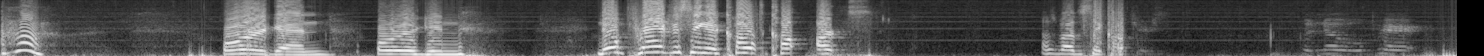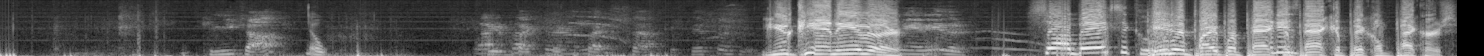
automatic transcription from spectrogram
Huh. Oregon, Oregon. No practicing occult cult arts. I was about to say cultures, but no par- Can you talk? Nope. You can't either. can't either. So basically, Peter Piper packed It a is- pack of pickled peckers.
